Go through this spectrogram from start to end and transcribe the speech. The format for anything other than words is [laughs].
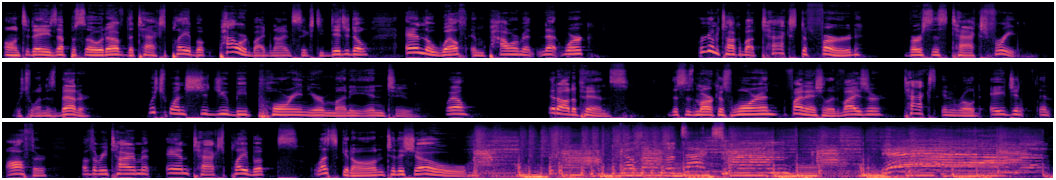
On today's episode of the Tax Playbook, powered by 960 Digital and the Wealth Empowerment Network, we're going to talk about tax deferred versus tax free. Which one is better? Which one should you be pouring your money into? Well, it all depends. This is Marcus Warren, financial advisor, tax enrolled agent, and author of the Retirement and Tax Playbooks. Let's get on to the show. Cause I'm the tax man. Yeah.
